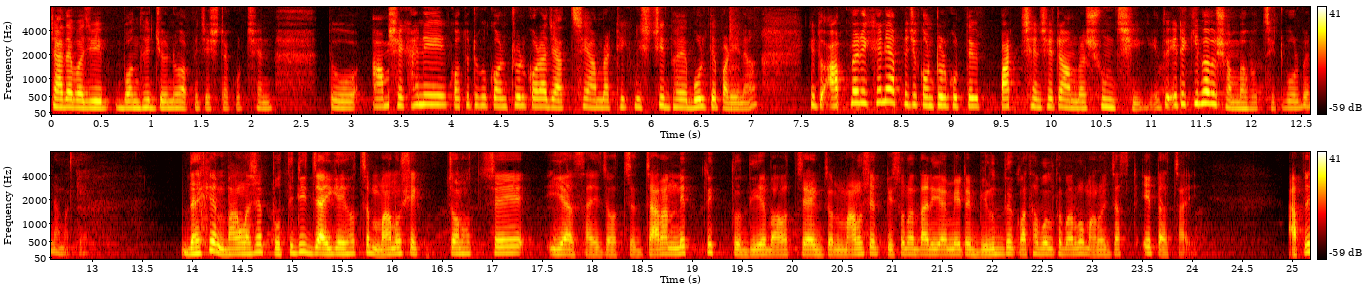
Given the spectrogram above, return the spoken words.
চাঁদাবাজি বন্ধের জন্য আপনি চেষ্টা করছেন। তো আম- সেখানে কতটুকু কন্ট্রোল করা যাচ্ছে আমরা ঠিক নিশ্চিতভাবে বলতে পারি না। কিন্তু আপনার এখানে আপনি যে কন্ট্রোল করতে পারছেন সেটা আমরা শুনছি। কিন্তু এটা কীভাবে সম্ভব হচ্ছে একটু বলবেন আমাকে? দেখেন বাংলাদেশের প্রতিটি জায়গায় হচ্ছে মানুষ একজন হচ্ছে ইয়া যে হচ্ছে যারা নেতৃত্ব দিয়ে বা হচ্ছে একজন মানুষের পিছনে দাঁড়িয়ে আমি এটা বিরুদ্ধে কথা বলতে পারব, মানুষ জাস্ট এটা চাই আপনি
